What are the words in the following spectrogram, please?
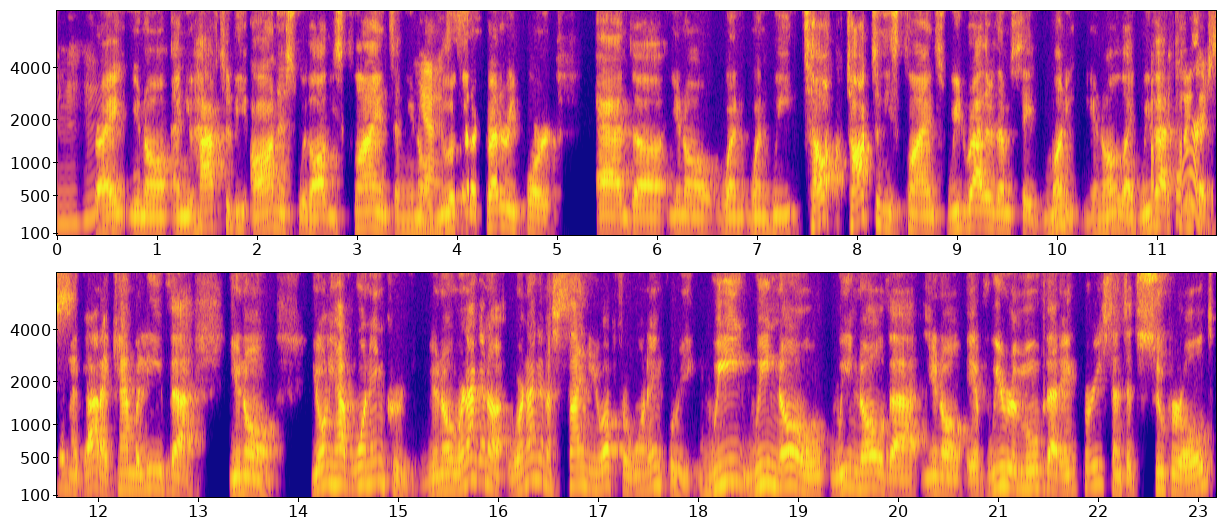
mm-hmm. right you know and you have to be honest with all these clients and you know yes. you look at a credit report and uh, you know when when we talk talk to these clients we'd rather them save money you know like we've of had course. clients like oh my god i can't believe that you know you only have one inquiry you know we're not gonna we're not gonna sign you up for one inquiry we we know we know that you know if we remove that inquiry since it's super old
